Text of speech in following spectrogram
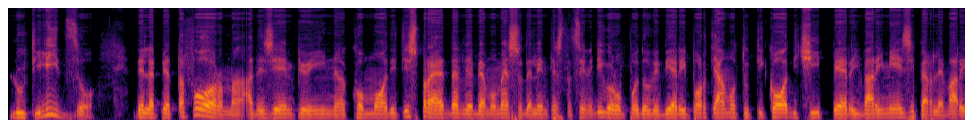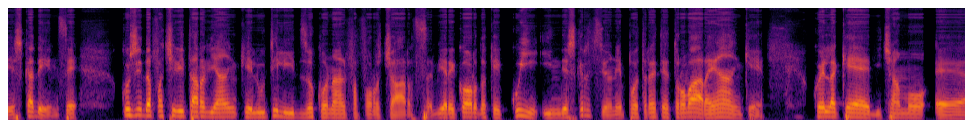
l'utilizzo della piattaforma, ad esempio in commodity spread vi abbiamo messo delle intestazioni di gruppo dove vi riportiamo tutti i codici per i vari mesi, per le varie scadenze, così da facilitarvi anche l'utilizzo con Alpha 4 Charts. Vi ricordo che qui in descrizione potrete trovare anche quella che è, diciamo, eh,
